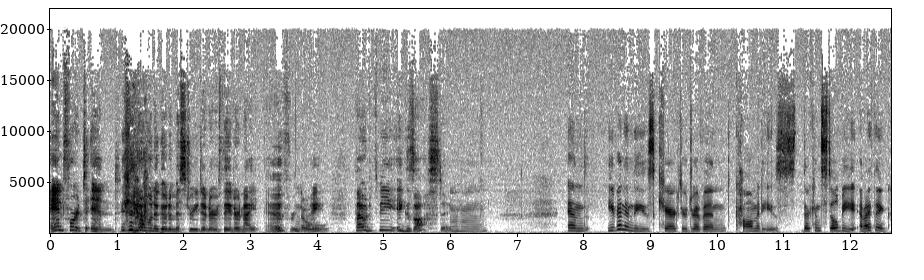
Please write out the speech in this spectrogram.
and for it to end. You don't want to go to mystery dinner theater night every no. night. That would be exhausting. hmm And even in these character-driven comedies, there can still be, and I think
